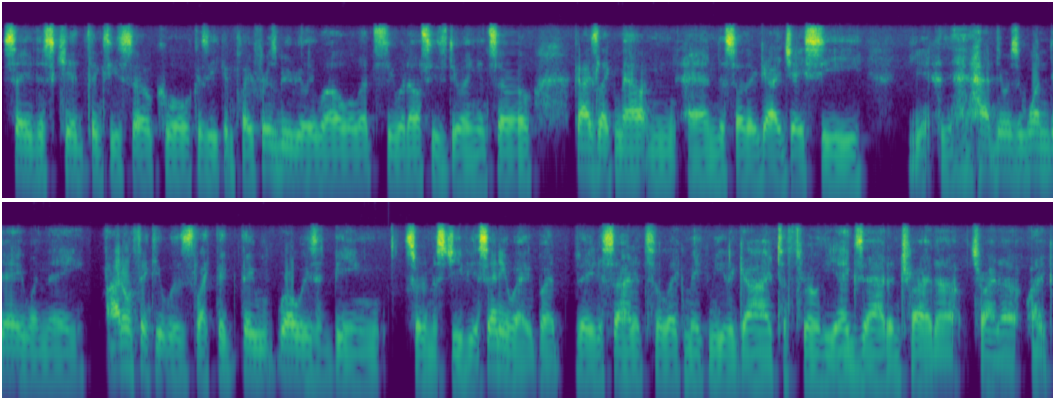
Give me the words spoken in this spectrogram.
say this kid thinks he's so cool because he can play frisbee really well. Well let's see what else he's doing. And so guys like mountain and this other guy jc yeah, had there was one day when they I don't think it was like they they were always being sort of mischievous anyway, but they decided to like make me the guy to throw the eggs at and try to try to like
